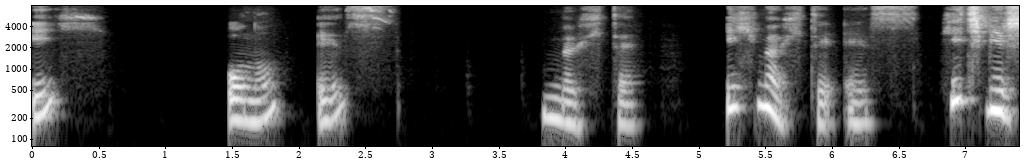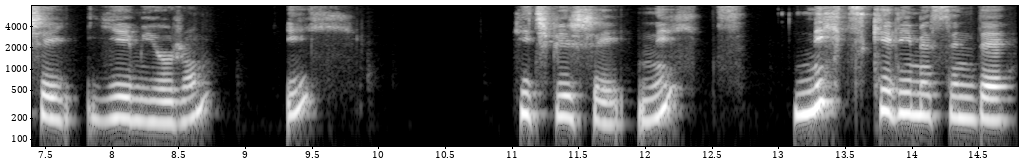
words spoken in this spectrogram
ich onu es möchte. Ich möchte es. Hiçbir şey yemiyorum. Ich hiçbir şey nichts. Nichts kelimesinde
